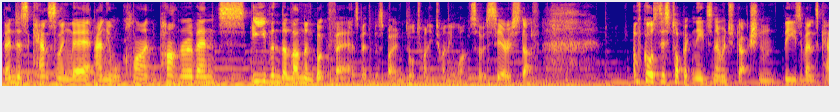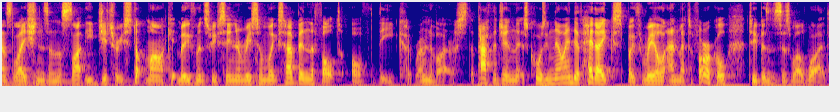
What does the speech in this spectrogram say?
Vendors are cancelling their annual client and partner events. Even the London Book Fair has been postponed until 2021, so it's serious stuff. Of course, this topic needs no introduction. These events cancellations and the slightly jittery stock market movements we've seen in recent weeks have been the fault of the coronavirus, the pathogen that is causing no end of headaches, both real and metaphorical, to businesses worldwide.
